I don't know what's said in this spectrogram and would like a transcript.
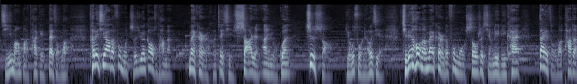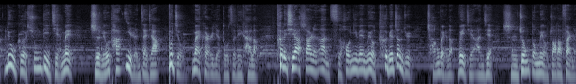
急忙把他给带走了。特蕾西亚的父母直觉告诉他们，迈克尔和这起杀人案有关，至少有所了解。几天后呢，迈克尔的父母收拾行李离开，带走了他的六个兄弟姐妹。只留他一人在家。不久，迈克尔也独自离开了。特蕾西亚杀人案此后因为没有特别证据，成为了未结案件，始终都没有抓到犯人。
